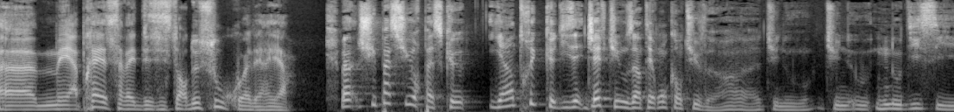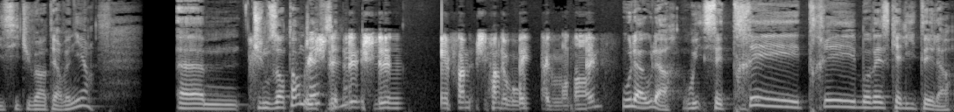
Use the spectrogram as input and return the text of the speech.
Euh, mais après, ça va être des histoires de sous quoi derrière. Ben, je suis pas sûr parce que il y a un truc que disait Jeff. Tu nous interromps quand tu veux. Hein. Tu nous tu nous, nous dis si si tu veux intervenir. Euh, tu nous entends, Jeff Je suis de vous m'entendez Oula, oula. Oui, c'est très très mauvaise qualité là.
